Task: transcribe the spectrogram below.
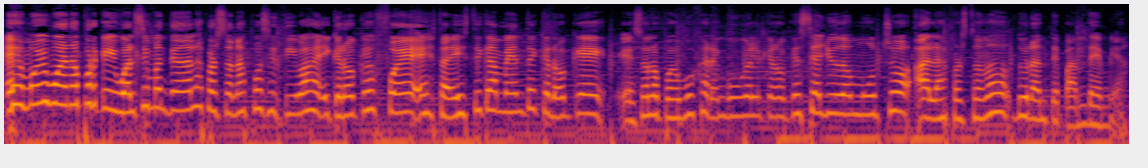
es muy bueno porque igual si mantienen a las personas positivas y creo que fue estadísticamente, creo que eso lo puedes buscar en Google, creo que se ayudó mucho a las personas durante pandemia.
